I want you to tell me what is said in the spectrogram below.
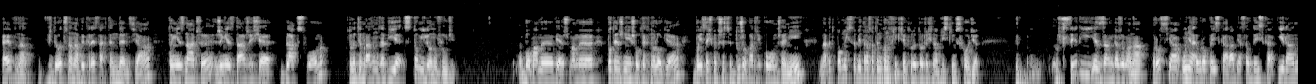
pewna, widoczna na wykresach tendencja, to nie znaczy, że nie zdarzy się Black Swan, który tym razem zabije 100 milionów ludzi. Bo mamy, wiesz, mamy potężniejszą technologię, bo jesteśmy wszyscy dużo bardziej połączeni, nawet pomyśl sobie teraz o tym konflikcie, który toczy się na Bliskim Wschodzie. W Syrii jest zaangażowana Rosja, Unia Europejska, Arabia Saudyjska, Iran,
